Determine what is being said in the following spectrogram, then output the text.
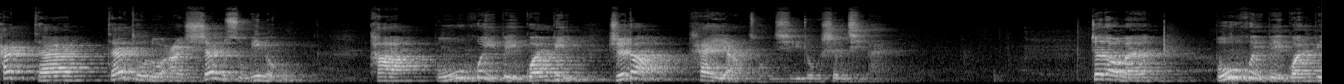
hatta tatulu ash-shamsu minhu，它不会被关闭，直到太阳从其中升起来。这道门不会被关闭，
